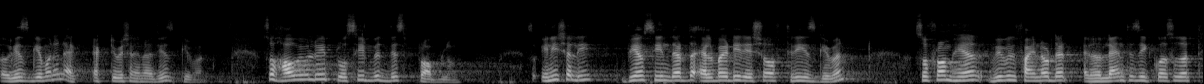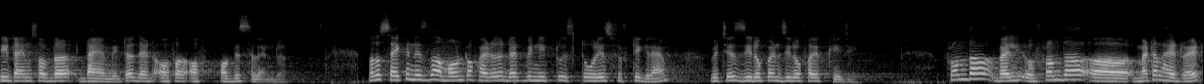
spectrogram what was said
uh, is given and activation energy is given. So, how will we proceed with this problem? So, initially we have seen that the L by D ratio of 3 is given so, from here we will find out that length is equal to the 3 times of the diameter that of, of, of this cylinder. Now, the second is the amount of hydrogen that we need to store is 50 gram which is 0.05 kg. From the value uh, from the uh, metal hydride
